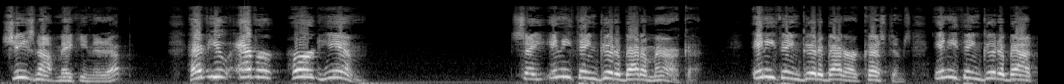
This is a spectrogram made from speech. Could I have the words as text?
She's not making it up. Have you ever heard him say anything good about America? Anything good about our customs? Anything good about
